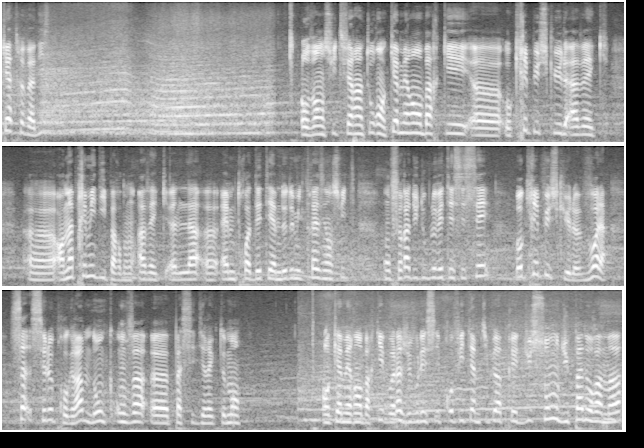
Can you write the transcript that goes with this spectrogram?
90. Euh, On va ensuite faire un tour en caméra embarquée euh, au crépuscule avec en après-midi pardon avec la M3 DTM de 2013 et ensuite on fera du WTCC au crépuscule. Voilà, ça c'est le programme donc on va passer directement en caméra embarquée. Voilà, je vais vous laisser profiter un petit peu après du son, du panorama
